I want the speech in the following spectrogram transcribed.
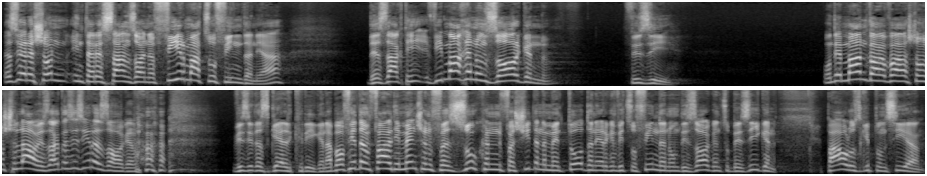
Es wäre schon interessant, so eine Firma zu finden, ja, der sagt, wir machen uns Sorgen für sie. Und der Mann war, war schon schlau, er sagt, das ist ihre Sorge, wie sie das Geld kriegen. Aber auf jeden Fall, die Menschen versuchen verschiedene Methoden irgendwie zu finden, um die Sorgen zu besiegen. Paulus gibt uns hier,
